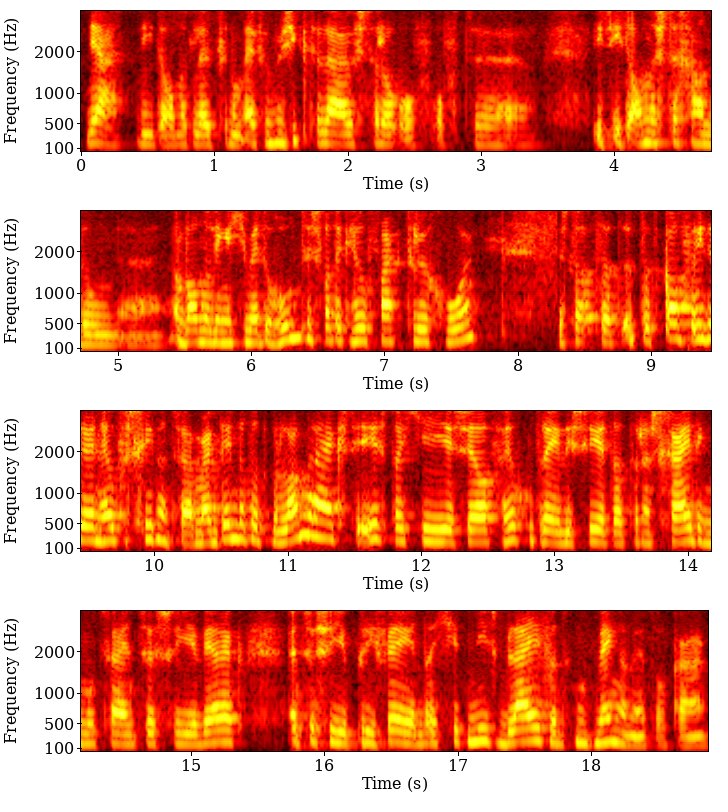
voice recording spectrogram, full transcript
ja, die dan het leuk vinden om even muziek te luisteren of, of te, iets, iets anders te gaan doen. Uh, een wandelingetje met de hond is wat ik heel vaak terug hoor. Dus dat, dat, dat kan voor iedereen heel verschillend zijn. Maar ik denk dat het belangrijkste is dat je jezelf heel goed realiseert dat er een scheiding moet zijn tussen je werk en tussen je privé. En dat je het niet blijvend moet mengen met elkaar.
